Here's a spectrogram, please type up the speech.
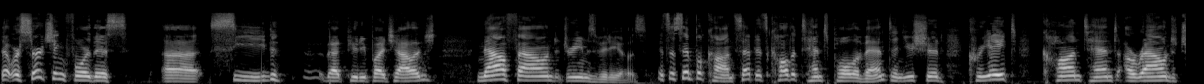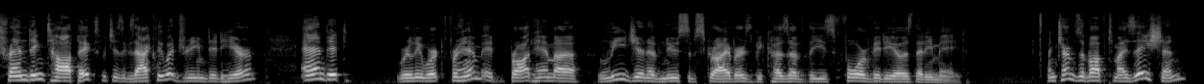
that were searching for this uh, seed that PewDiePie challenged now found Dreams videos. It's a simple concept. It's called a tentpole event, and you should create content around trending topics, which is exactly what Dream did here. And it really worked for him. It brought him a legion of new subscribers because of these four videos that he made. In terms of optimization,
